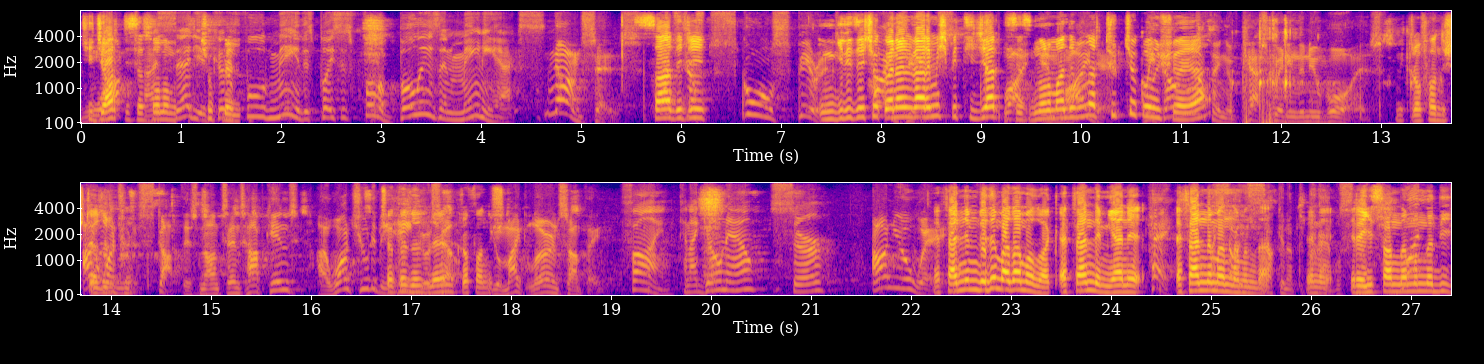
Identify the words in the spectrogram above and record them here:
Ticaret lisesi I oğlum. said you Çok could have belli. fooled me. This place is full of bullies and maniacs. Nonsense. Sadece That's just school spirit. İngilizce çok önem vermiş bir ticaret lisesi. Normalde bunlar Türkçe we konuşuyor ya. Mikrofon düştü özür dilerim. Çok özür dilerim, mikrofon düştü. Fine. Can I go now, sir? Efendim dedim adam ol bak. Efendim yani Hey, efendim anlamında. Yani reis anlamında değil.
